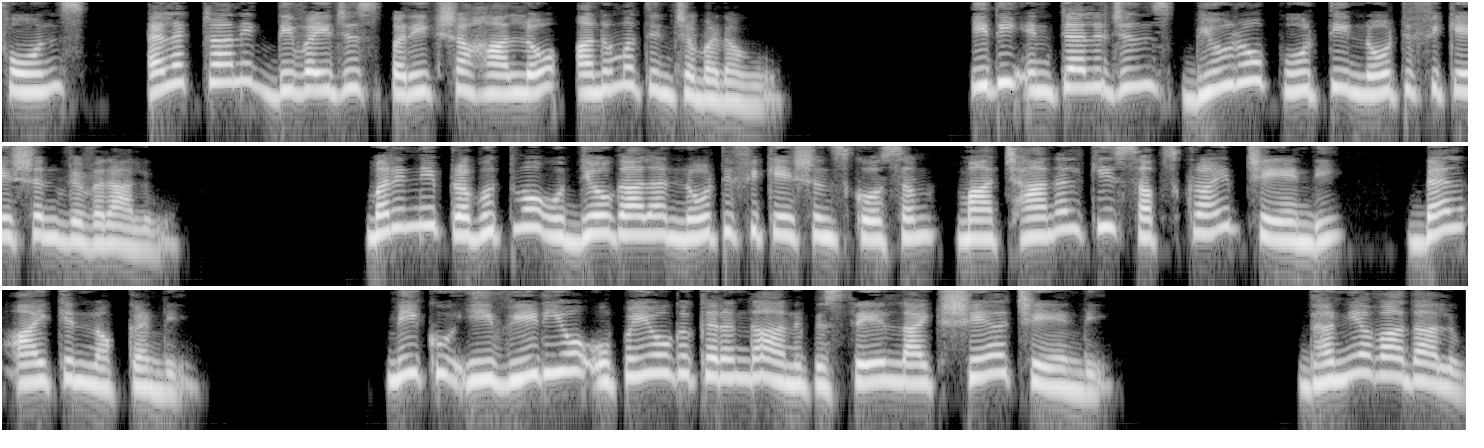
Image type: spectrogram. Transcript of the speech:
ఫోన్స్ ఎలక్ట్రానిక్ డివైజెస్ పరీక్ష హాల్లో అనుమతించబడవు. ఇది ఇంటెలిజెన్స్ బ్యూరో పూర్తి నోటిఫికేషన్ వివరాలు. మరిన్ని ప్రభుత్వ ఉద్యోగాల నోటిఫికేషన్స్ కోసం మా ఛానల్కి సబ్స్క్రైబ్ చేయండి బెల్ ఐకిన్ నొక్కండి. మీకు ఈ వీడియో ఉపయోగకరంగా అనిపిస్తే లైక్ షేర్ చేయండి. ధన్యవాదాలు.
